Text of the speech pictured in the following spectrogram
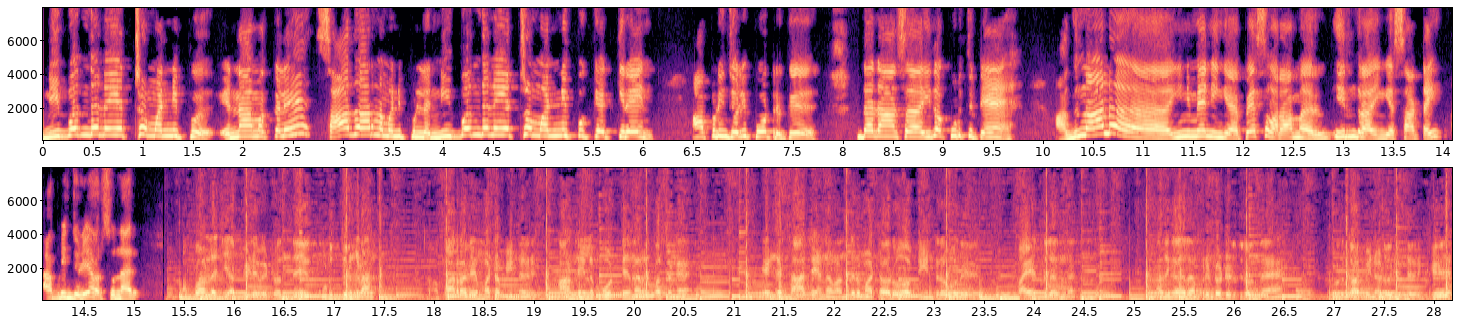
நிபந்தனையற்ற மன்னிப்பு. என்ன மக்களே? சாதாரண மன்னிப்பு இல்ல. நிபந்தனையற்ற மன்னிப்பு கேட்கிறேன் அப்படின்னு சொல்லி போட்டிருக்கு. இந்த நான் ச- இதை கொடுத்துட்டேன். அதனால இனிமே நீங்க பேச வராம இரு- இருந்துறாங்க சாட்டை அப்படின்னு சொல்லி அவர் சொன்னார். அப்பாலஜி அஃபிடவிட் வந்து கொடுத்துருங்கடா. வரவே மாட்டேன் அப்படின்னாரு. ஆன்லைன்ல போட்டு நாங்க பசங்க எங்க சாட்டை என்ன வந்துட மாட்டாரோ? அப்படின்ற ஒரு பயத்துல இருந்தேன். அதுக்காக தான் பிரிண்ட் அவுட் எடுத்துட்டு வந்தேன். ஒரு காப்பி நடுவர்கிட்ட இருக்கு.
